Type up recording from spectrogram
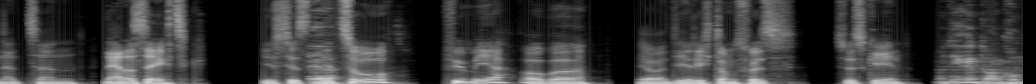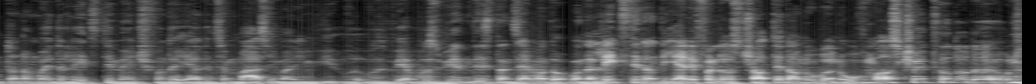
1969 ist jetzt Ja. nicht so viel mehr, aber ja, in die Richtung soll es gehen. Und irgendwann kommt dann einmal der letzte Mensch von der Erde zum Mars. Ich meine, was, was wird denn das dann sein, wenn der, wenn der Letzte dann die Erde verlässt? Schaut der dann, ob er einen Ofen ausgeschaltet hat? Oder, oder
